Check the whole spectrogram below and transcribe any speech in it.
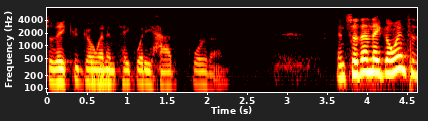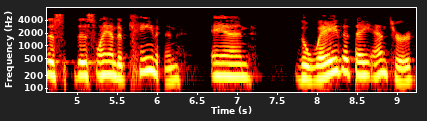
so they could go in mm-hmm. and take what he had for them. And so then they go into this, this land of Canaan, and the way that they entered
